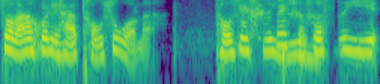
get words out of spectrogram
做完了婚礼还要投诉我们。投诉司仪说司仪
